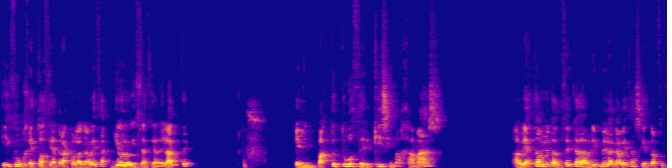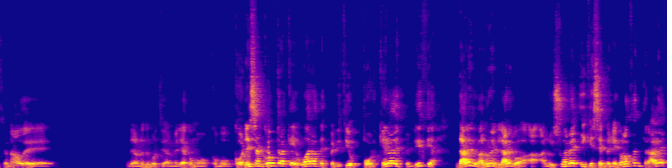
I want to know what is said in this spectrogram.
hizo un gesto hacia atrás con la cabeza, yo lo hice hacia adelante. El impacto estuvo cerquísima, jamás había estado yo tan cerca de abrirme la cabeza siendo aficionado de, de la Unión Deportiva de Almería como, como con esa contra que Guara desperdició. ¿Por qué la desperdicia? Dar el balón en largo a, Luis Suárez y que se pelee con los centrales.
